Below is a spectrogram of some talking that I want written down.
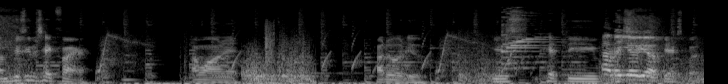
Um, who's gonna take fire? I want it. How do I do? You just hit the Ah, the yo-yo. the X button.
